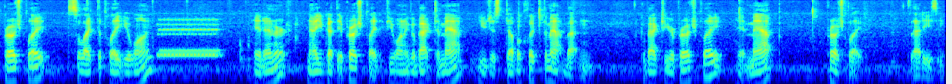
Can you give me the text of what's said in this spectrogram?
approach plate, select the plate you want. Hit enter. Now you've got the approach plate. If you want to go back to map, you just double click the map button. Go back to your approach plate, hit map, approach plate. That easy.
